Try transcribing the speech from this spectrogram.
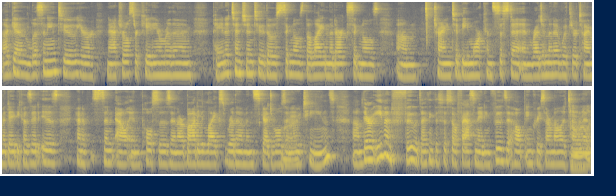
Again, listening to your natural circadian rhythm, paying attention to those signals, the light and the dark signals. Um, trying to be more consistent and regimented with your time of day because it is kind of sent out in pulses and our body likes rhythm and schedules Right. and routines um, there are even foods i think this is so fascinating foods that help increase our melatonin really?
